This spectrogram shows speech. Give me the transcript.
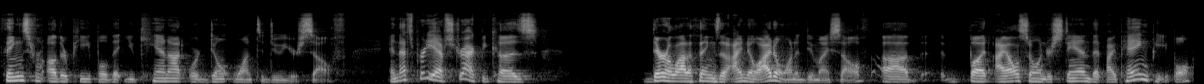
things from other people that you cannot or don't want to do yourself. And that's pretty abstract because there are a lot of things that I know I don't want to do myself, uh, but I also understand that by paying people,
